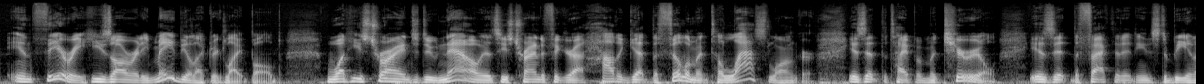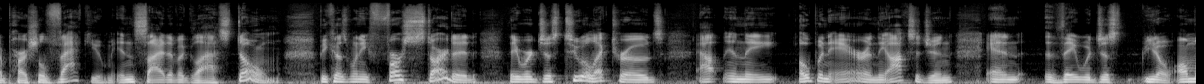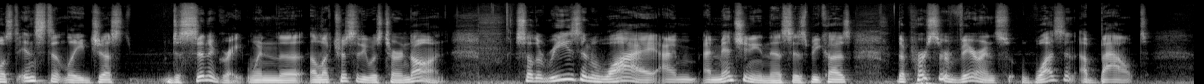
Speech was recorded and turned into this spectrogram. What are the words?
in theory, he's already made the electric light bulb. What he's trying to do now is he's trying to figure out how to get the filament to last longer. Is it the type of material? Is it the fact that it needs to be in a partial vacuum inside of a glass dome? Because when he first started, they were just two electrodes out in the open air and the oxygen, and they would just, you know, almost instantly just disintegrate when the electricity was turned on. So the reason why I'm, I'm mentioning this is because the perseverance wasn't about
